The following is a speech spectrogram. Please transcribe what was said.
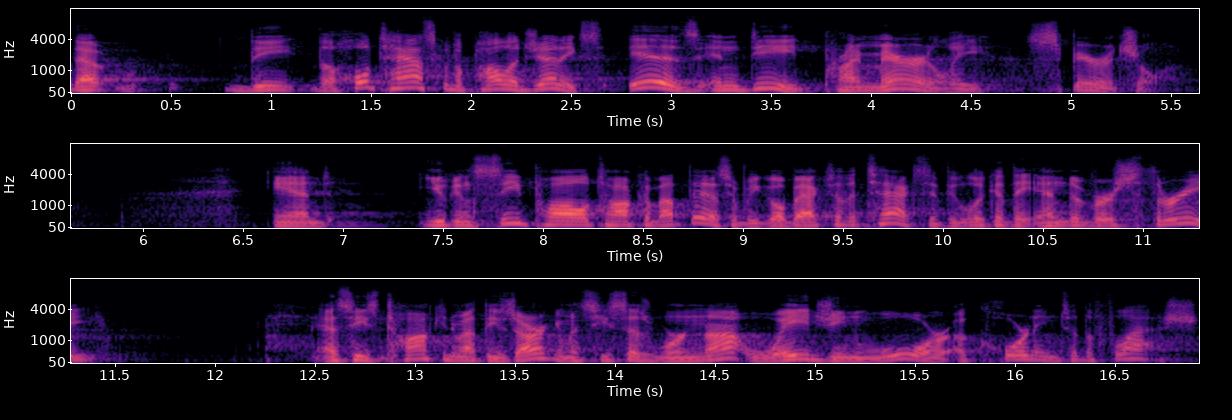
that the, the whole task of apologetics is indeed primarily spiritual. And you can see Paul talk about this. If we go back to the text, if you look at the end of verse 3, as he's talking about these arguments, he says, We're not waging war according to the flesh.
